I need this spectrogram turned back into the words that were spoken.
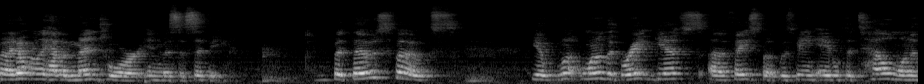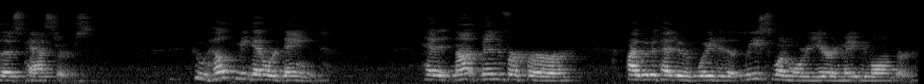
but I don't really have a mentor in Mississippi. But those folks, you know, one of the great gifts of Facebook was being able to tell one of those pastors who helped me get ordained. Had it not been for her, I would have had to have waited at least one more year and maybe longer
